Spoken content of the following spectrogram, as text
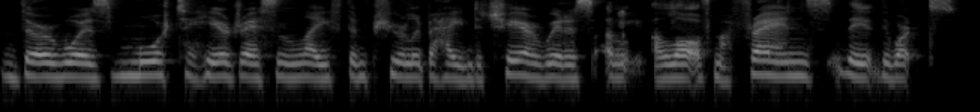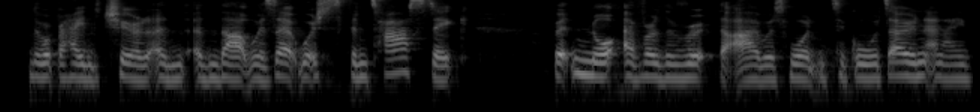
there was more to hairdressing life than purely behind a chair. Whereas a, a, lot of my friends, they, they worked they worked behind a chair and, and that was it, which is fantastic, but not ever the route that I was wanting to go down. And I,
